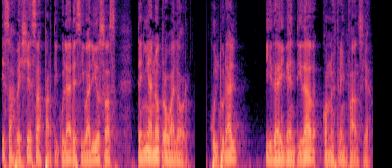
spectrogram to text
Esas bellezas particulares y valiosas tenían otro valor, cultural y de identidad con nuestra infancia.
